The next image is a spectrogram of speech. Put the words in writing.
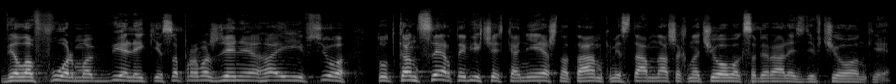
велоформа, велики, сопровождение ГАИ, все. Тут концерты в их честь. Конечно, там к местам наших ночевок собирались девчонки.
